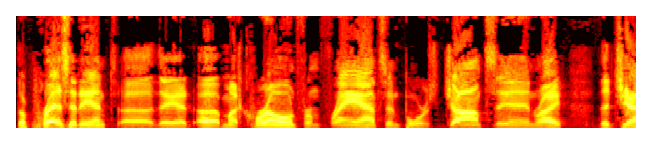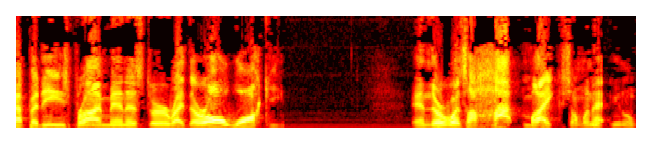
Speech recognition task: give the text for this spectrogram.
the president, uh, they had uh, Macron from France and Boris Johnson, right? The Japanese prime minister, right? They're all walking. And there was a hot mic. Someone, had, you know,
